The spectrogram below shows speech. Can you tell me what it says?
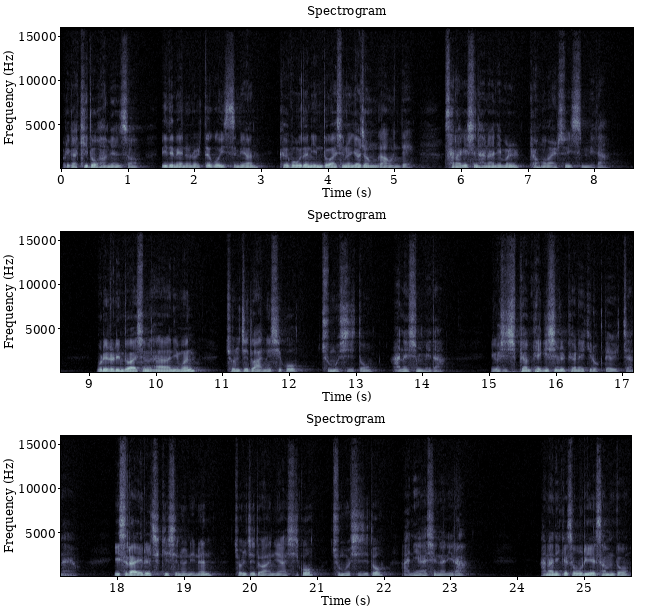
우리가 기도하면서 믿음의 눈을 뜨고 있으면 그 모든 인도하시는 여정 가운데 살아계신 하나님을 경험할 수 있습니다. 우리를 인도하시는 하나님은 졸지도 않으시고 주무시지도 않으십니다. 이것이 시편 121편에 기록되어 있잖아요. 이스라엘을 지키시는 이는 졸지도 아니하시고 주무시지도 아니하시느니라. 하나님께서 우리의 삶도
